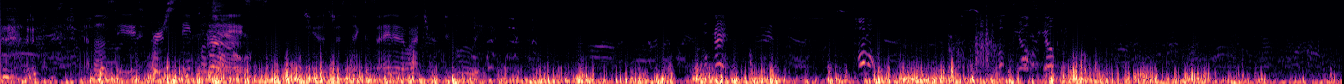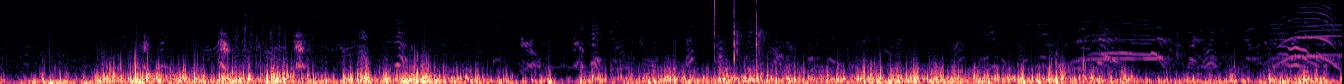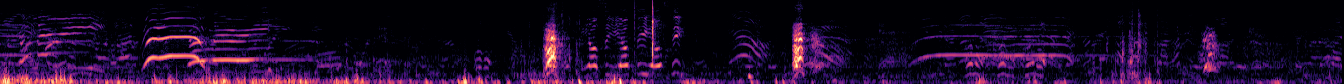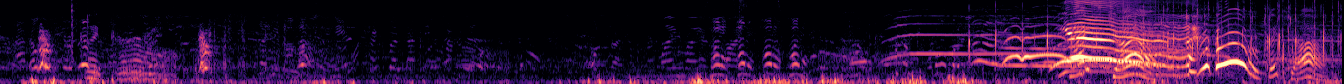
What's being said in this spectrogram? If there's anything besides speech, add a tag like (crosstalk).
(laughs) and I'll see you for steeplechase. Tunnel, tunnel, tunnel, tunnel. Yeah! Nice job. Woohoo! Good job.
